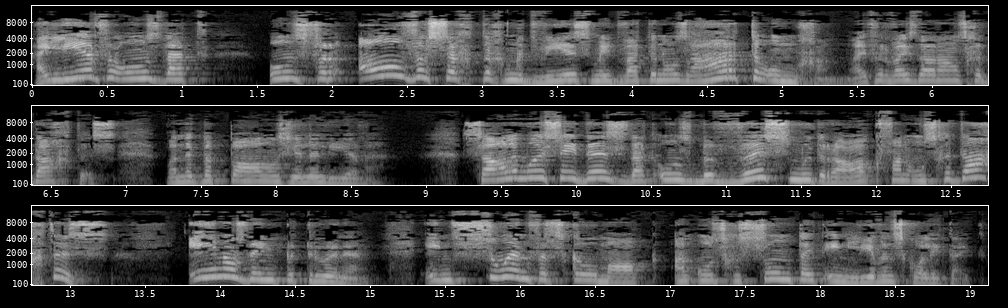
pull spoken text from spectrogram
hy leer vir ons dat ons veral versigtig moet wees met wat in ons harte omgaan. Hy verwys daarna ons gedagtes, want dit bepaal ons hele lewe. Salomo sê dus dat ons bewus moet raak van ons gedagtes en ons denkpatrone en so 'n verskil maak aan ons gesondheid en lewenskwaliteit.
